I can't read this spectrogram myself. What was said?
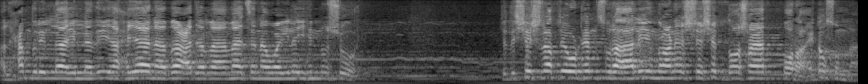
আলহামদুলিল্লাহ ইল্লাযী আহইয়ানা বা'দা মা আমাতানা ওয়া ইলাইহিন নুশুর। যদি শেষ রাত্রে ওঠেন সূরা আলী ইমরানের শেষের 10 আয়াত পড়া, এটাও সুন্নাহ।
